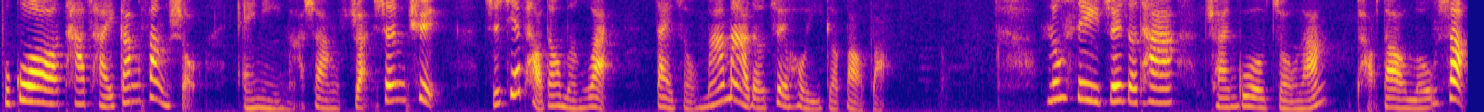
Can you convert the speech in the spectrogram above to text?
不过他才刚放手，Annie 马上转身去，直接跑到门外，带走妈妈的最后一个抱抱。Lucy 追着他，穿过走廊，跑到楼上。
